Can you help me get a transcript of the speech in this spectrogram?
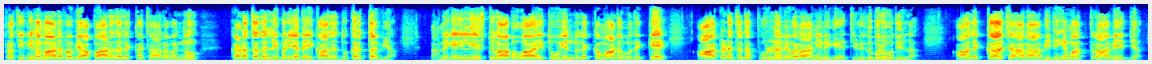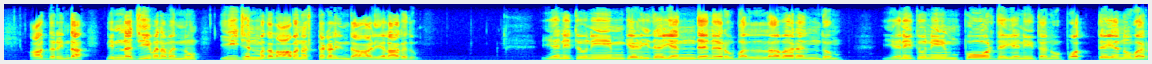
ಪ್ರತಿದಿನ ಮಾಡುವ ವ್ಯಾಪಾರದ ಲೆಕ್ಕಾಚಾರವನ್ನು ಕಡತದಲ್ಲಿ ಬರೆಯಬೇಕಾದದ್ದು ಕರ್ತವ್ಯ. ನನಗೆ ಇಲ್ಲಿ ಎಷ್ಟು ಲಾಭವಾಯಿತು ಎಂದು ಲೆಕ್ಕ ಮಾಡುವುದಕ್ಕೆ ಆ ಕಡತದ ಪೂರ್ಣ ವಿವರ ನಿನಗೆ ತಿಳಿದು ಬರುವುದಿಲ್ಲ. ಆ ಲೆಕ್ಕಾಚಾರ ವಿಧಿಗೆ ಮಾತ್ರ ವೇದ್ಯ. ಆದ್ದರಿಂದ ನಿನ್ನ ಜೀವನವನ್ನು ಈ ಜನ್ಮದ ಲಾಭ ನಷ್ಟಗಳಿಂದ ಅಳೆಯಲಾಗದು. ಎನಿತು ನೀಂ ಗೆಳಿದ ಎಂದೆನರು ಬಲ್ಲವರೆಂದು, ಎನಿತು ನೀಂ ಪೋರ್ದೆ ಎನಿತನು ಪೊತ್ತೆಯನುವರ್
